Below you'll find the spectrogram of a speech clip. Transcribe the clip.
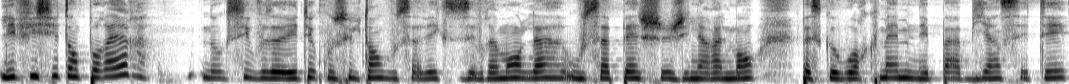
Les fichiers temporaires, donc si vous avez été consultant, vous savez que c'est vraiment là où ça pêche généralement, parce que Workmem n'est pas bien seté,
